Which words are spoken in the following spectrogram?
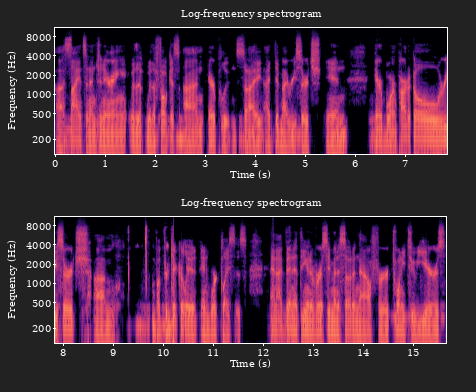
uh, science and engineering with a with a focus on air pollutants. So I, I did my research in airborne particle research, um, but particularly in workplaces. And I've been at the University of Minnesota now for 22 years,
